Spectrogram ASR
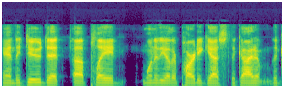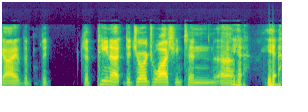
and the dude that uh, played one of the other party guests, the guy, the guy, the the, the peanut, the George Washington, uh, yeah. Yeah.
